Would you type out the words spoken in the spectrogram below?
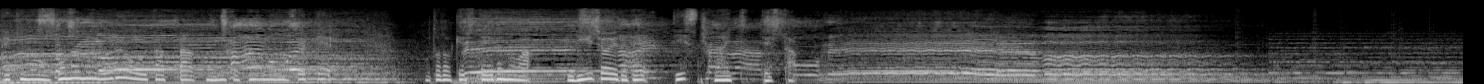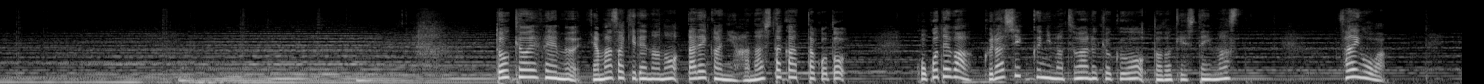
素敵な大人の夜を歌ったこの曲に乗せてお届けしているのはビリー・ジョエルで「This Night」でした。東京 FM 山崎怜奈の誰かに話したかったこと。ここではクラシックにまつわる曲をお届けしています。最後は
